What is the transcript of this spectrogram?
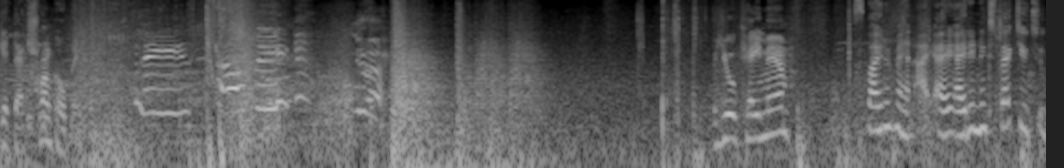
Get that trunk open. Please, help me! Are you okay, ma'am? Spider-Man, I, I, I didn't expect you to...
